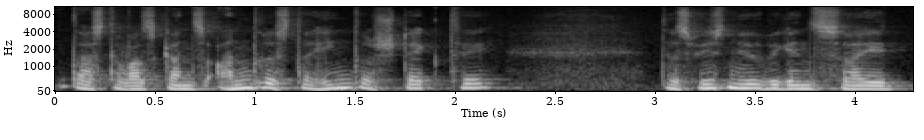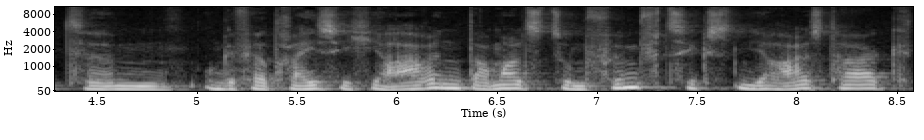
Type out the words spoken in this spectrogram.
dass da was ganz anderes dahinter steckte. Das wissen wir übrigens seit ähm, ungefähr 30 Jahren. Damals zum 50. Jahrestag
